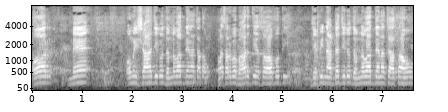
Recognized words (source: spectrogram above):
और मैं अमित शाह जी को धन्यवाद देना चाहता हूँ। हमारे सर्वभारतीय सभापति जेपी नड्डा जी को धन्यवाद देना चाहता हूँ,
